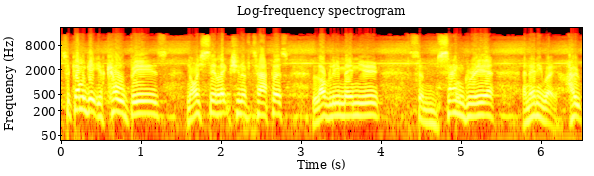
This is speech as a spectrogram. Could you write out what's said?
So come and get your cold beers, nice selection of tapas, lovely menu, some sangria, and anyway, hope,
